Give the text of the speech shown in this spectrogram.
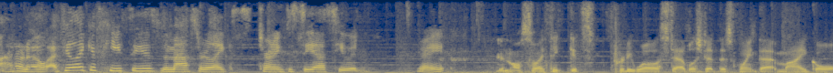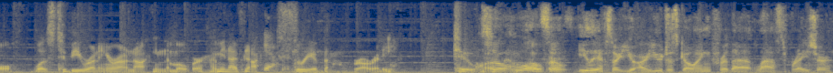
I don't know. I feel like if he sees the master like turning to see us, he would, right? And also, I think it's pretty well established at this point that my goal was to be running around knocking them over. I mean, I've knocked Yeah. three of them over already. Two. So, them well, over. so Eliaf, so you, are you just going for that last brazier?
